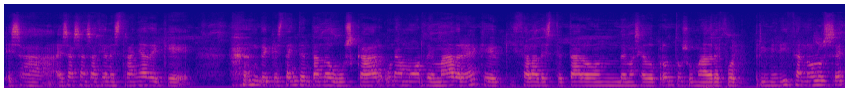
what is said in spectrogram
esa, esa sensación extraña de que de que está intentando buscar un amor de madre, que quizá la destetaron demasiado pronto, su madre fue primeriza, no lo sé,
